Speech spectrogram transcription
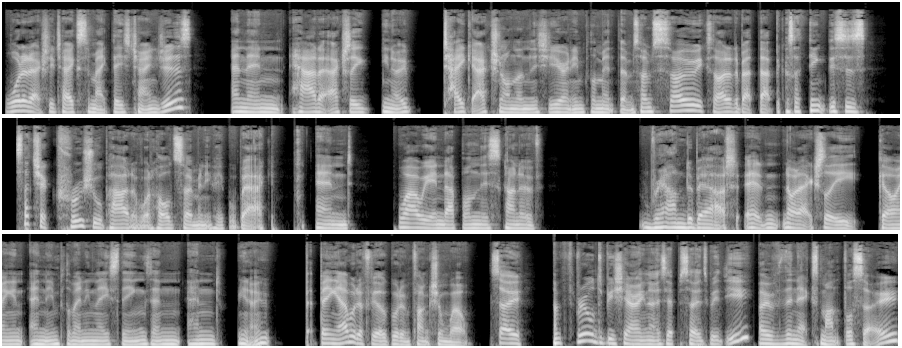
what it actually takes to make these changes, and then how to actually, you know, take action on them this year and implement them. So I'm so excited about that because I think this is such a crucial part of what holds so many people back and why we end up on this kind of roundabout and not actually going and, and implementing these things and and you know being able to feel good and function well. So I'm thrilled to be sharing those episodes with you over the next month or so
